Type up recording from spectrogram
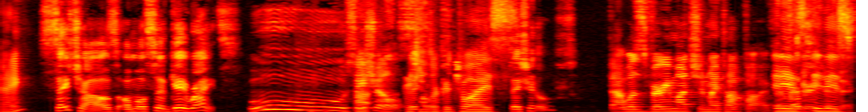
Okay. Seychelles almost said gay rights. Ooh, uh, Seychelles. Seychelles are good choice. Seychelles? That was very much in my top five. It That's a is. very It good is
